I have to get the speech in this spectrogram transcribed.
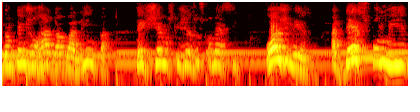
não tem jorrado água limpa, deixemos que Jesus comece hoje mesmo a despoluir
